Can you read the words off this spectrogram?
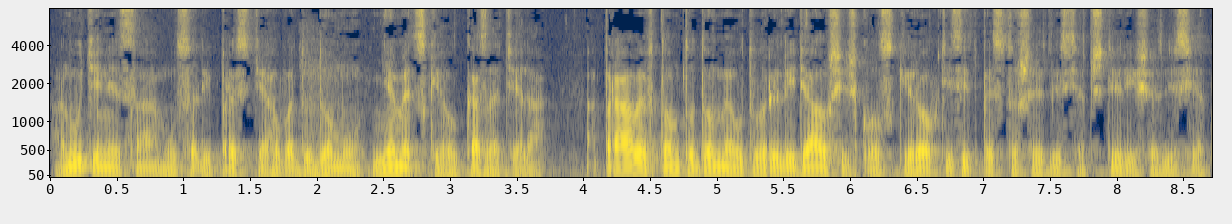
a nútene sa museli presťahovať do domu nemeckého kazateľa. A práve v tomto dome utvorili ďalší školský rok 1564-65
